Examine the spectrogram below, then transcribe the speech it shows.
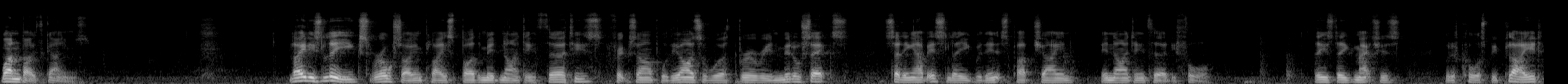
won both games. Ladies' leagues were also in place by the mid 1930s. For example, the Isleworth Brewery in Middlesex setting up its league within its pub chain in 1934. These league matches would, of course, be played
